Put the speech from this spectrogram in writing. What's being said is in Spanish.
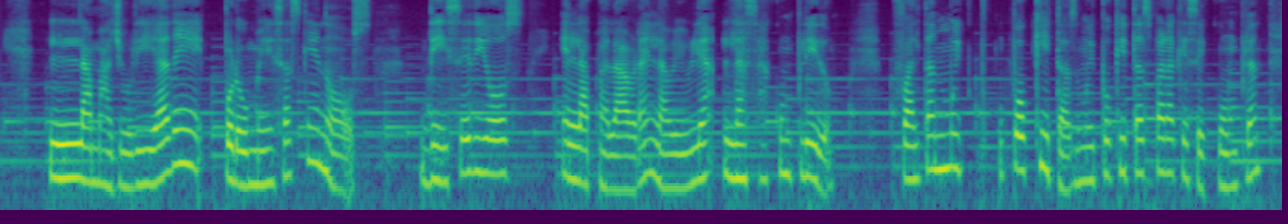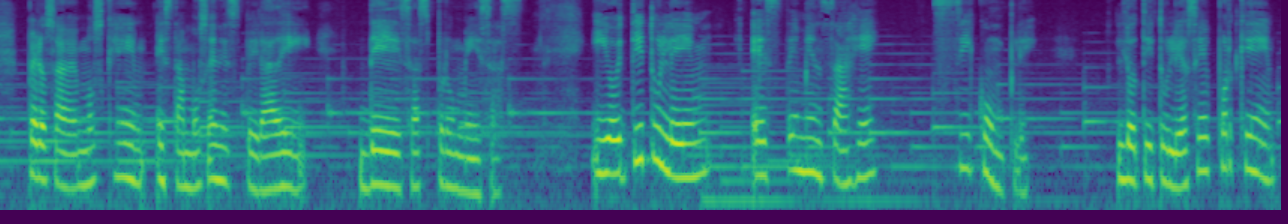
la mayoría de promesas que nos dice Dios en la palabra, en la Biblia, las ha cumplido. Faltan muy poquitas, muy poquitas para que se cumplan, pero sabemos que estamos en espera de, de esas promesas. Y hoy titulé este mensaje Sí cumple. Lo titulé así porque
